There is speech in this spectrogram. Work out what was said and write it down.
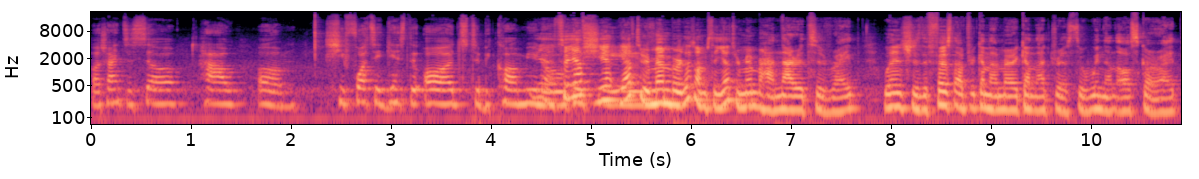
or trying to sell how um she fought against the odds to become, you know, so you have, she you, have- you have to remember that's what I'm saying. You have to remember her narrative, right? When she's the first African American actress to win an Oscar, right?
